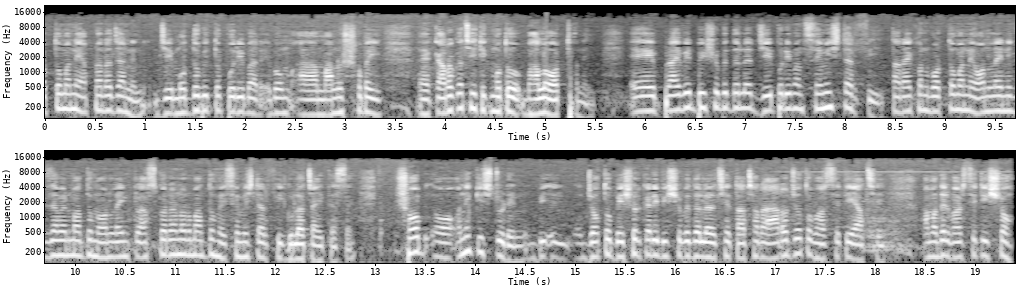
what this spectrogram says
বর্তমানে আপনারা জানেন যে মধ্যবিত্ত পরিবার এবং মানুষ সবাই কারও কাছেই ঠিকমতো ভালো অর্থ নেই। প্রাইভেট বিশ্ববিদ্যালয়ের যে পরিমাণ সেমিস্টার ফি তারা এখন বর্তমানে অনলাইন এক্সামের মাধ্যমে অনলাইন ক্লাস করানোর মাধ্যমে সেমিস্টার ফিগুলো চাইতেছে। সব অনেক স্টুডেন্ট যত বেসরকারি বিশ্ববিদ্যালয় আছে, তাছাড়া আরও যত ভার্সিটি আছে, আমাদের ভার্সিটি সহ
